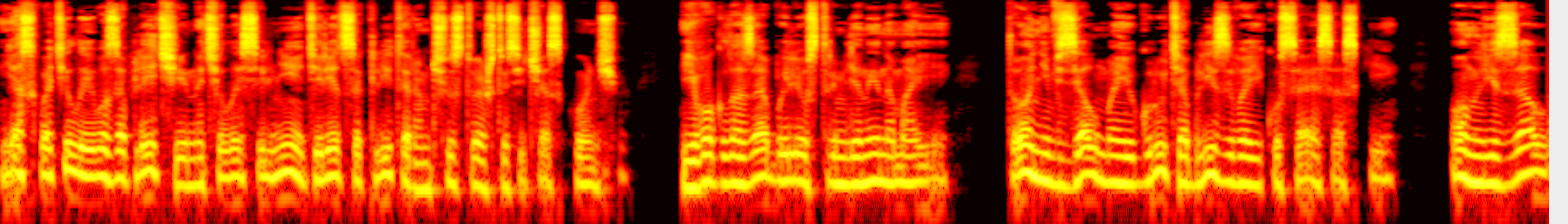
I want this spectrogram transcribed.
Я схватила его за плечи и начала сильнее тереться клитором, чувствуя, что сейчас кончу. Его глаза были устремлены на мои. Тони взял мою грудь, облизывая и кусая соски. Он лизал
